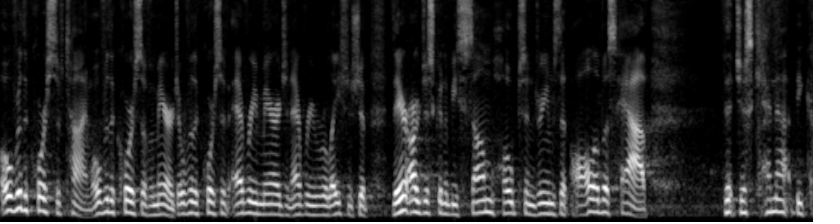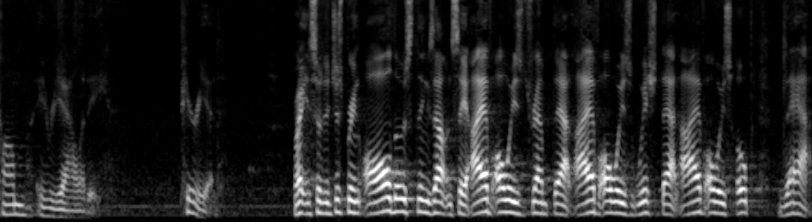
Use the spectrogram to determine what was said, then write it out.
over the course of time, over the course of a marriage, over the course of every marriage and every relationship, there are just going to be some hopes and dreams that all of us have that just cannot become a reality. Period. Right? And so to just bring all those things out and say, I have always dreamt that, I have always wished that, I have always hoped that,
